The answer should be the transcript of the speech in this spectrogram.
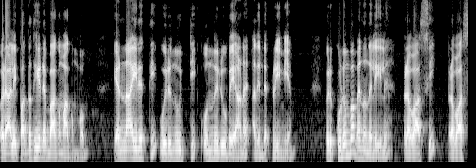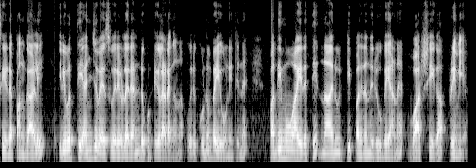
ഒരാൾ ഈ പദ്ധതിയുടെ ഭാഗമാകുമ്പം എണ്ണായിരത്തി ഒരുന്നൂറ്റി ഒന്ന് രൂപയാണ് അതിന്റെ പ്രീമിയം. ഒരു കുടുംബം എന്ന നിലയിൽ പ്രവാസി പ്രവാസിയുടെ പങ്കാളി ഇരുപത്തി അഞ്ച് വയസ്സ് വരെയുള്ള രണ്ട് കുട്ടികളടങ്ങുന്ന ഒരു കുടുംബ യൂണിറ്റിന് പതിമൂവായിരത്തി നാനൂറ്റി പതിനൊന്ന് രൂപയാണ് വാർഷിക പ്രീമിയം.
